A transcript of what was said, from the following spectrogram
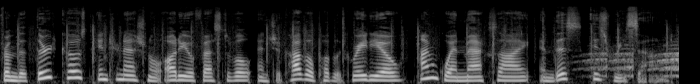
From the Third Coast International Audio Festival and Chicago Public Radio, I'm Gwen Macsai, and this is Resound.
